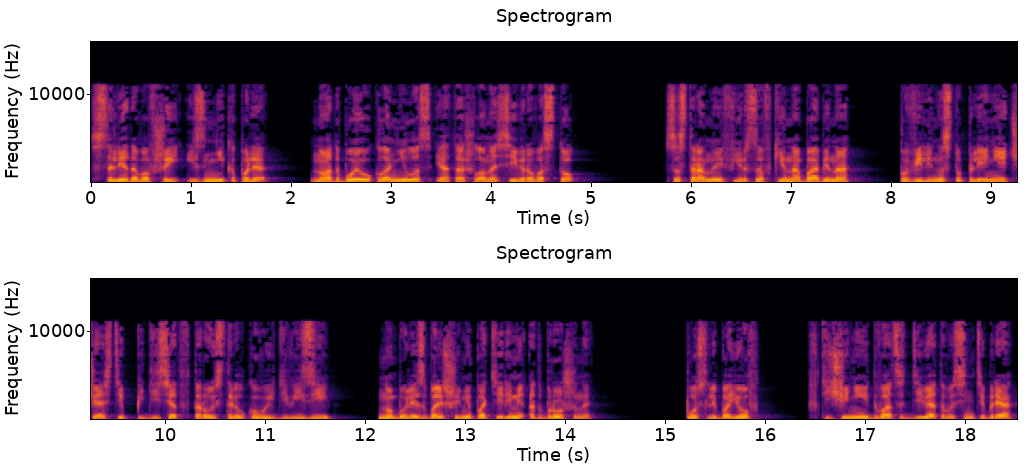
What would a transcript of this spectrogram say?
следовавшей из Никополя, но от боя уклонилась и отошла на северо-восток. Со стороны Фирсовки на Бабина повели наступление части 52-й стрелковой дивизии, но были с большими потерями отброшены. После боев в течение 29 сентября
